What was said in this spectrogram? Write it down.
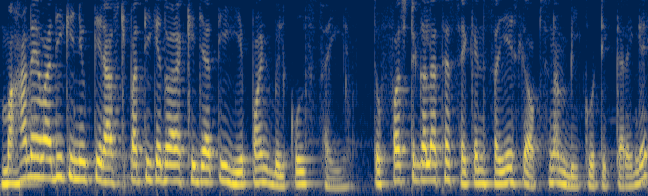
महान्यायवादी की नियुक्ति राष्ट्रपति के द्वारा की जाती है, ये पॉइंट बिल्कुल सही है। तो फ़र्स्ट गलत है सेकंड सही है, इसलिए ऑप्शन हम बी को टिक करेंगे।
